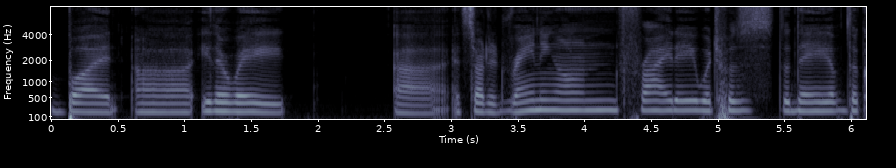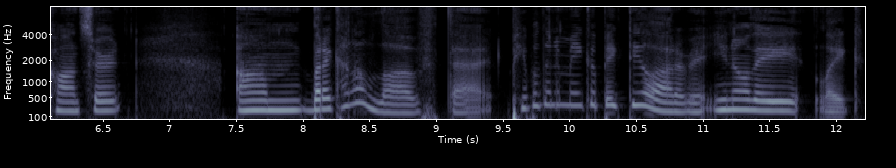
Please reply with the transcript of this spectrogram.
but uh either way uh it started raining on Friday which was the day of the concert um but I kind of love that people didn't make a big deal out of it you know they like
